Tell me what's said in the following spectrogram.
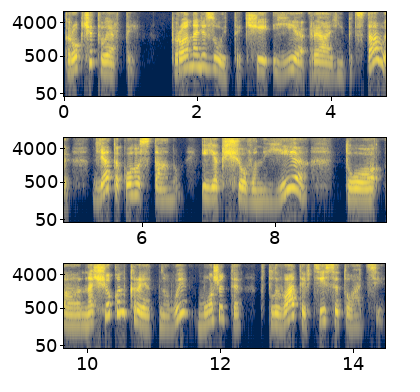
Крок четвертий. Проаналізуйте, чи є реальні підстави для такого стану. І якщо вони є, то е, на що конкретно ви можете впливати в цій ситуації?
